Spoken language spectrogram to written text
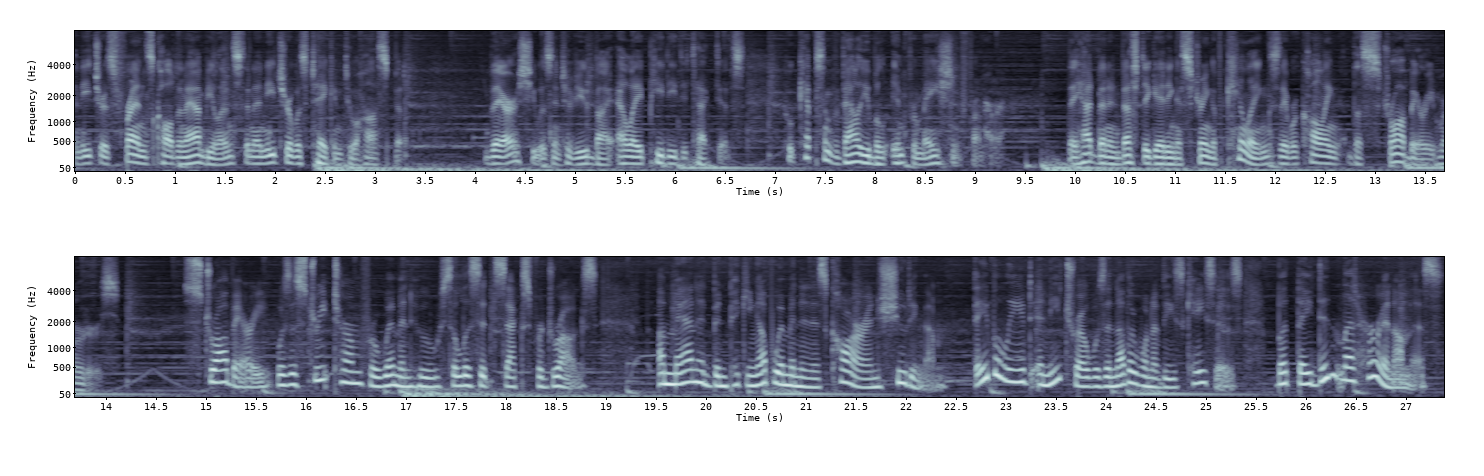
Anitra's friends called an ambulance, and Anitra was taken to a hospital. There, she was interviewed by LAPD detectives, who kept some valuable information from her. They had been investigating a string of killings they were calling the Strawberry Murders. Strawberry was a street term for women who solicit sex for drugs. A man had been picking up women in his car and shooting them. They believed Anitra was another one of these cases, but they didn't let her in on this.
